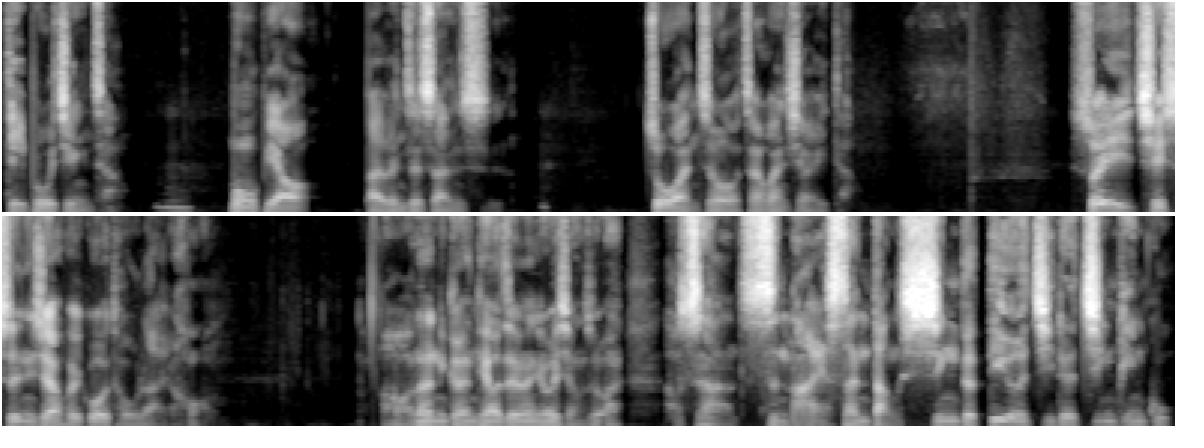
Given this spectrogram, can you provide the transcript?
底部进场，目标百分之三十。做完之后再换下一档，所以其实你现在回过头来哈，哦，哦那你可能听到这边你会想说，哎，老师啊，是哪三档新的第二级的精品股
